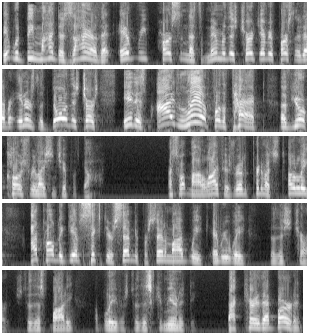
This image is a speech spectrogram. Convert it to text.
It would be my desire that every person that's a member of this church, every person that ever enters the door of this church, it is, I live for the fact of your close relationship with God. That's what my life is really pretty much totally. I probably give 60 or 70% of my week, every week, to this church, to this body of believers, to this community. I carry that burden.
